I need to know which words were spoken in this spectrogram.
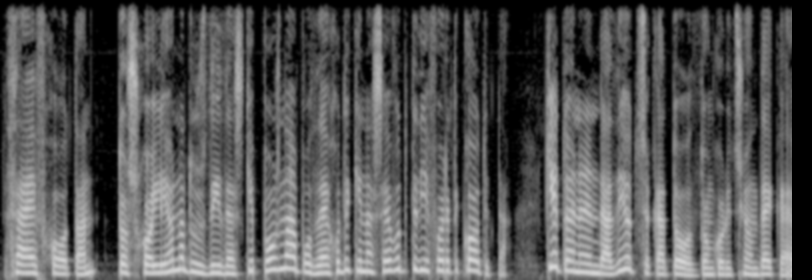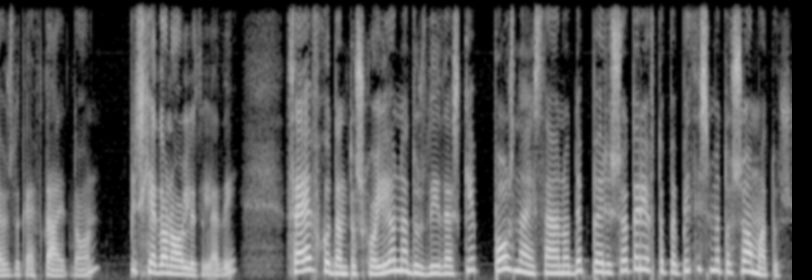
θα ευχόταν το σχολείο να τους δίδασκε πώς να αποδέχονται και να σέβονται τη διαφορετικότητα και το 92% των κοριτσιών 10 έως 17 ετών, σχεδόν όλες δηλαδή, θα εύχονταν το σχολείο να τους δίδασκε πώς να αισθάνονται περισσότερη αυτοπεποίθηση με το σώμα τους.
